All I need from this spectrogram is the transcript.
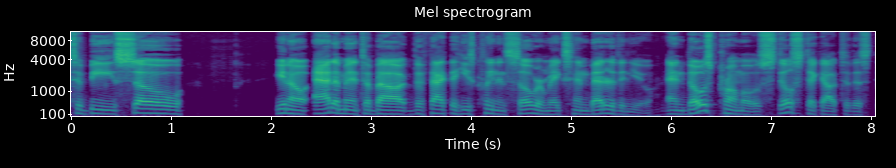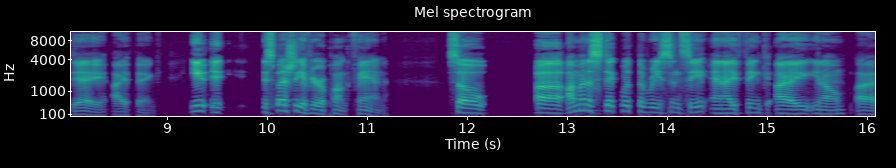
to be so, you know, adamant about the fact that he's clean and sober makes him better than you. And those promos still stick out to this day, I think, E- it, especially if you're a punk fan. So uh, I'm gonna stick with the recency, and I think I, you know, uh,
